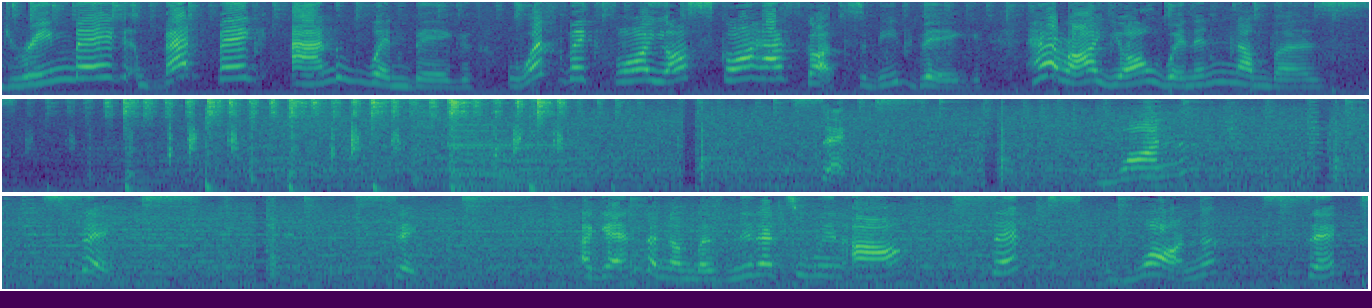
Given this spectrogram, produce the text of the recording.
Dream big, bet big, and win big. With Big Four, your score has got to be big. Here are your winning numbers. Six, one, six, six. Again, the numbers needed to win are six, one, six.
